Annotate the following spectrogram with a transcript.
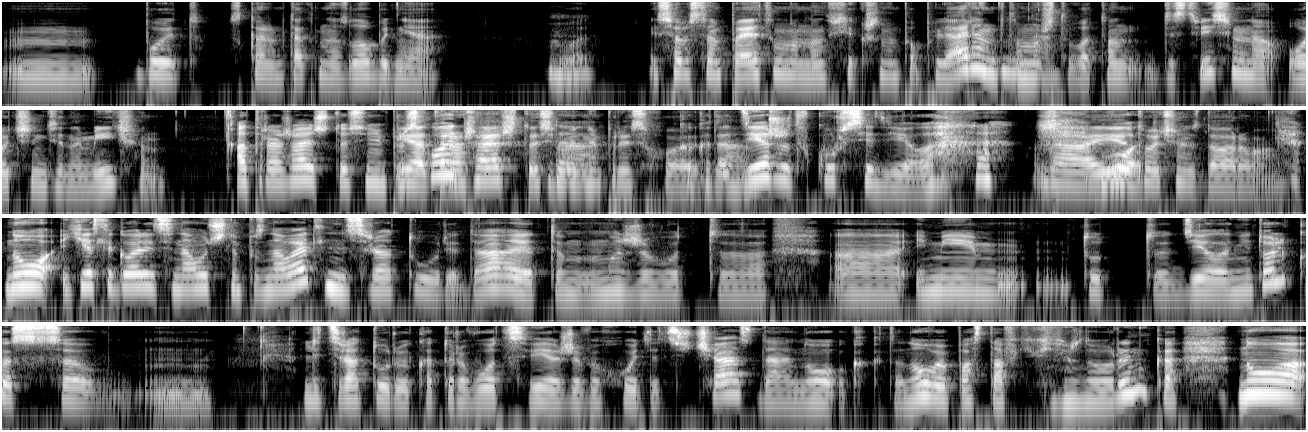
м, будет, скажем так, на злобу дня. Угу. Вот. И, собственно, поэтому нонфикшн популярен, потому да. что вот он действительно очень динамичен. Отражает, что сегодня происходит. И отражает, что сегодня да. происходит. Как да. это держит в курсе дела. Да, и вот. это очень здорово. Но если говорить о научно-познавательной литературе, да, это мы же вот э, э имеем тут дело не только с литературой, которая вот свежая выходит сейчас, да, но как-то новые поставки книжного рынка, но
